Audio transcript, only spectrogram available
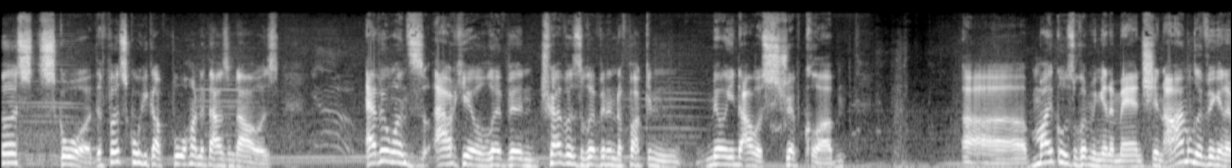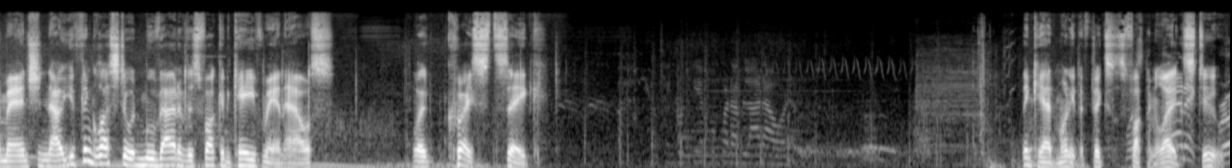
first score. The first score he got four hundred thousand dollars. Everyone's out here living. Trevor's living in a fucking million dollar strip club. Uh, Michael's living in a mansion. I'm living in a mansion now. You think Lester would move out of his fucking caveman house? Like Christ's sake. I think he had money to fix his fucking legs too.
